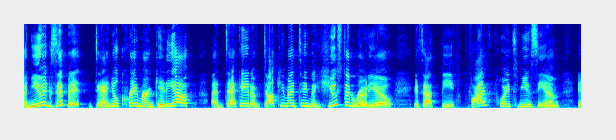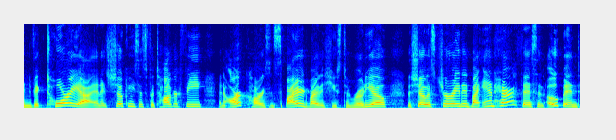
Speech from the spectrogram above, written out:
A new exhibit, Daniel Kramer Giddy Up, a decade of documenting the Houston Rodeo, is at the Five Points Museum in Victoria, and it showcases photography and art cars inspired by the Houston Rodeo. The show is curated by Ann Harithas and opened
